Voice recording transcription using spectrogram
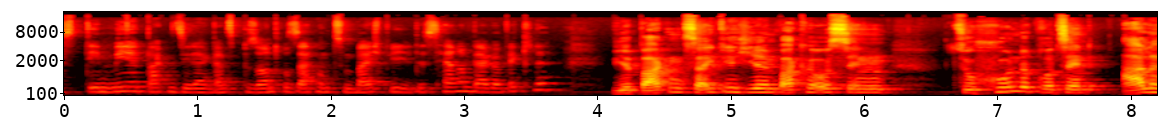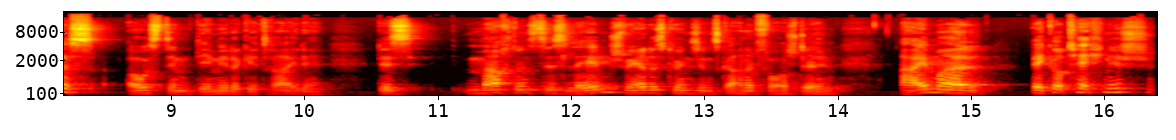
Aus dem Mehl backen Sie dann ganz besondere Sachen, zum Beispiel das Herrenberger Weckle? Wir backen, seit wir hier im Backhaus sind, zu 100% alles aus dem Demeter-Getreide. Das macht uns das Leben schwer, das können Sie uns gar nicht vorstellen. Einmal bäckertechnisch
